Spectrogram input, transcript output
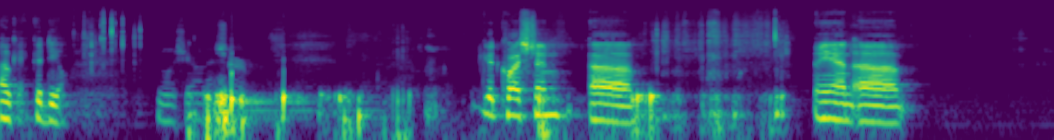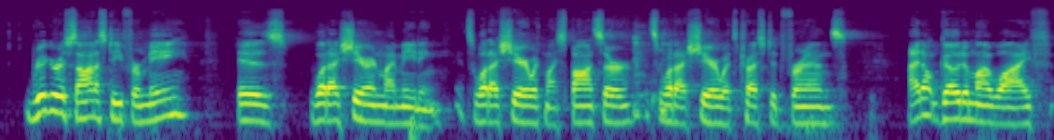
Okay, good deal. You want to share on that? Sure. Good question. Uh, and uh, rigorous honesty for me is what I share in my meeting. It's what I share with my sponsor. It's what I share with trusted friends. I don't go to my wife.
